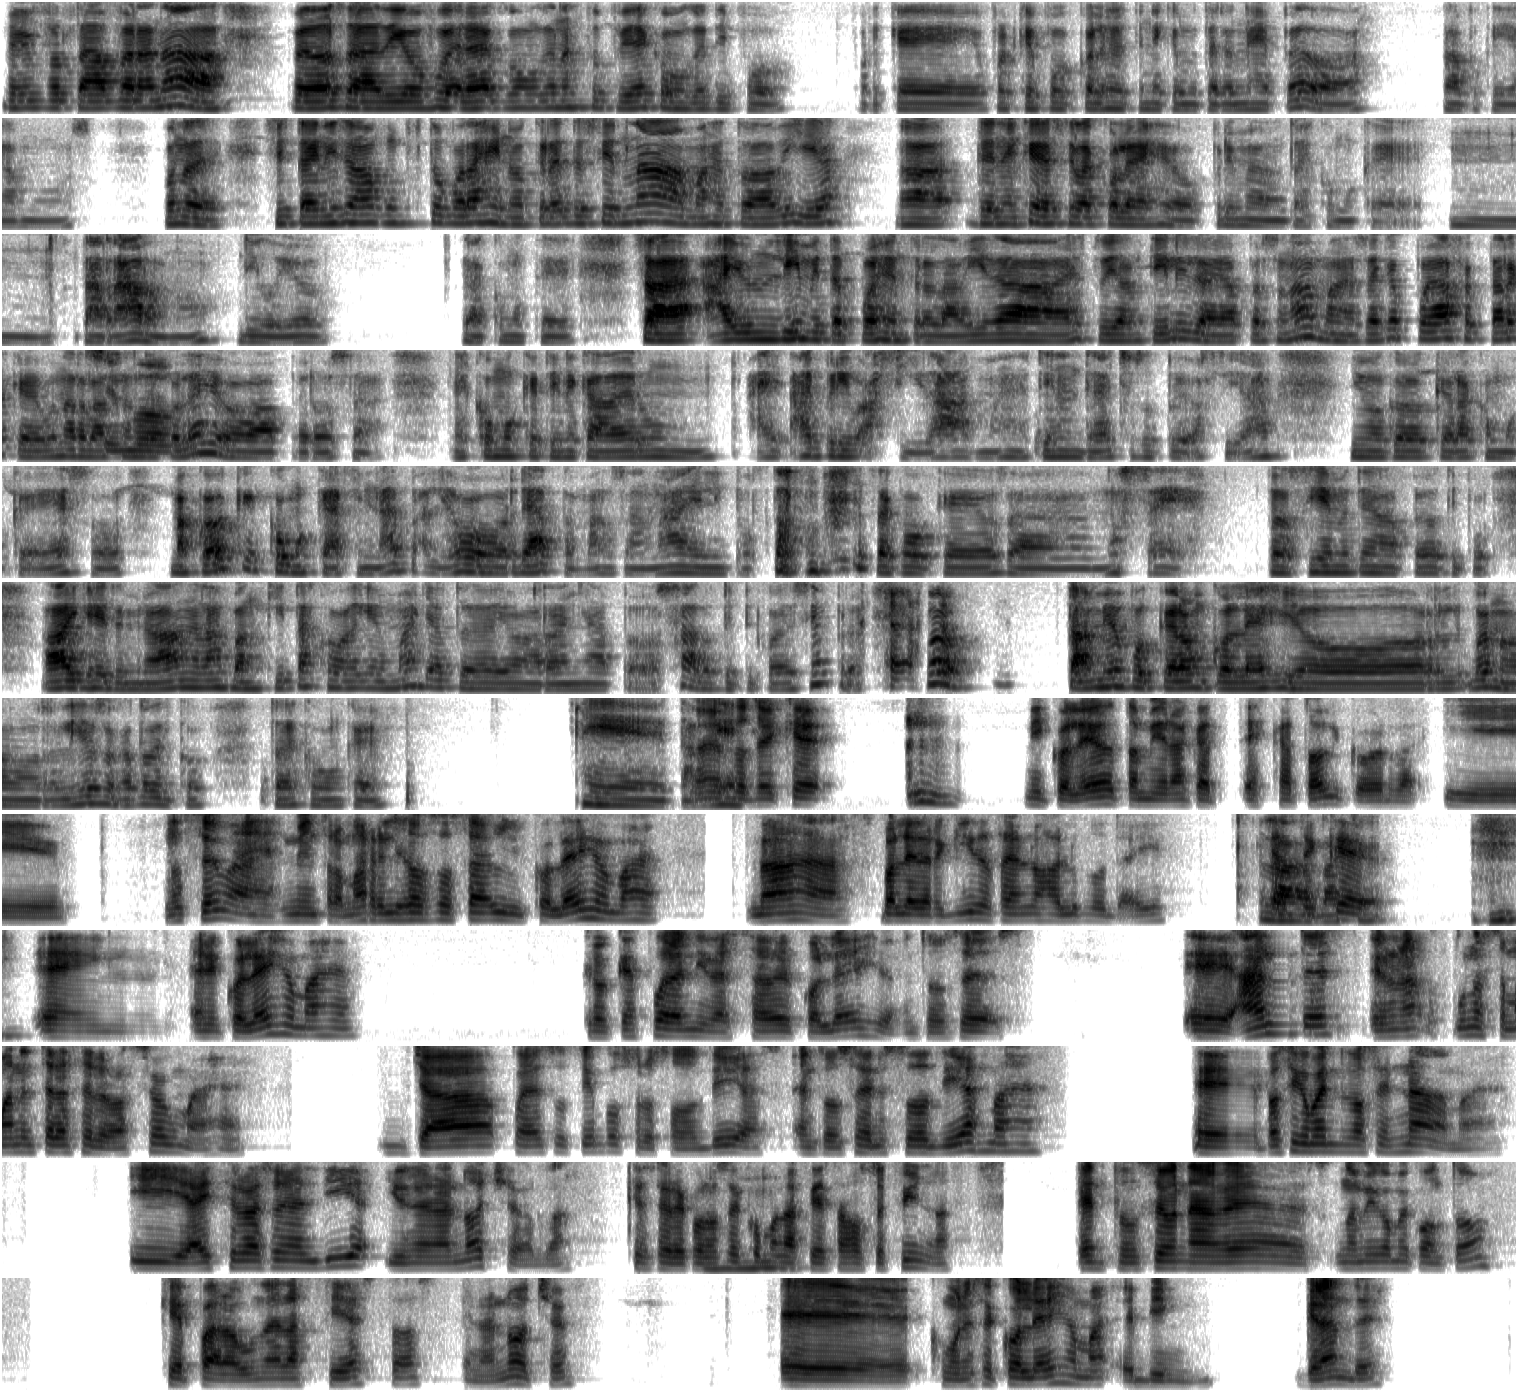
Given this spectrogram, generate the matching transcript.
no me importaba para nada, pero o sea, digo, fuera como que una estupidez, como que tipo, ¿por qué, por qué el colegio tiene que meter en ese pedo, ah? O sea, porque digamos... Bueno, si estás iniciando con tu pareja y no quieres decir nada más todavía, ah, tenés que decir al colegio primero. Entonces, como que mm, está raro, ¿no? Digo yo. O sea, como que, o sea, hay un límite pues entre la vida estudiantil y la vida personal, más. Sé que puede afectar que una relación de Simón, colegio, ¿va? Pero, o sea, es como que tiene que haber un, hay, hay privacidad, más. Tienen derecho a su privacidad. Y me acuerdo que era como que eso. Me acuerdo que como que al final valió reata, más. O sea, a nadie le importó. O sea, como que, o sea, no sé. Pero sí me metían a pedo, tipo, ay, que si terminaban en las banquitas con alguien más, ya te iban a arañar, pero, o sea, lo típico de siempre. Bueno, también porque era un colegio, bueno, religioso católico. Entonces, como que eh, no, también, entonces que mi colegio también era, es católico, ¿verdad? Y no sé, más, mientras más religioso sea el colegio, más, más vale vergüenza salen los alumnos de ahí. la verdad que que, en, en el colegio, más, creo que es por el aniversario del colegio. Entonces, eh, antes era una, una semana entera de celebración, más. Ya para esos tiempos solo son dos días. Entonces, en esos dos días, más, eh, básicamente no haces nada, más. Y hay celebración en el día y una en la noche, ¿verdad? Que se le conoce como ujú, la fiesta Josefina. Entonces, una vez un amigo me contó que para una de las fiestas en la noche, eh, como en ese colegio más, es bien grande,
